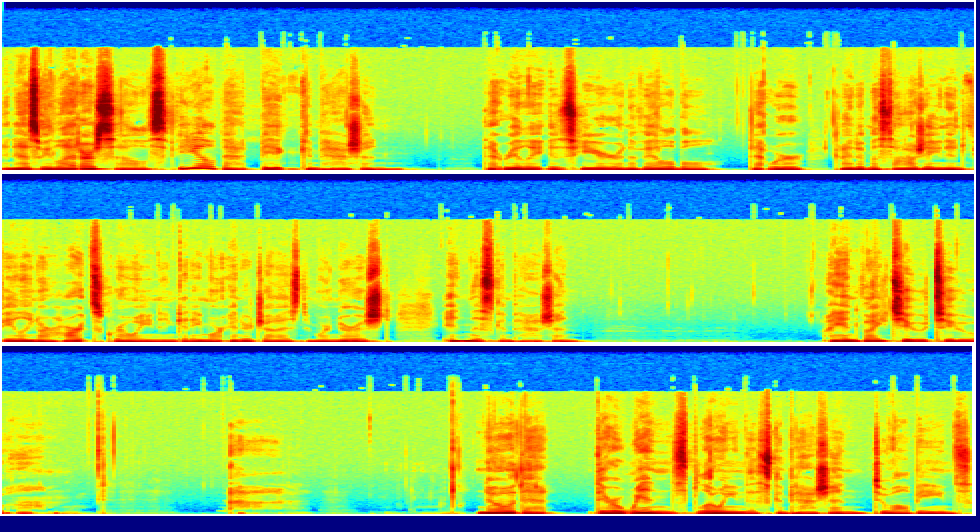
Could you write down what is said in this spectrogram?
And as we let ourselves feel that big compassion that really is here and available, that we're kind of massaging and feeling our hearts growing and getting more energized and more nourished in this compassion, I invite you to um, uh, know that there are winds blowing this compassion to all beings.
